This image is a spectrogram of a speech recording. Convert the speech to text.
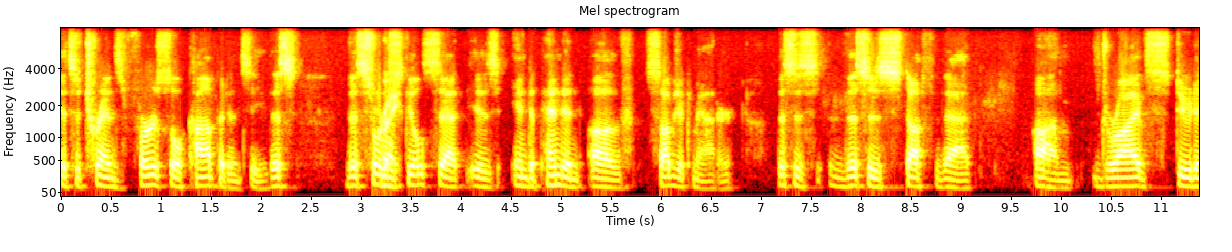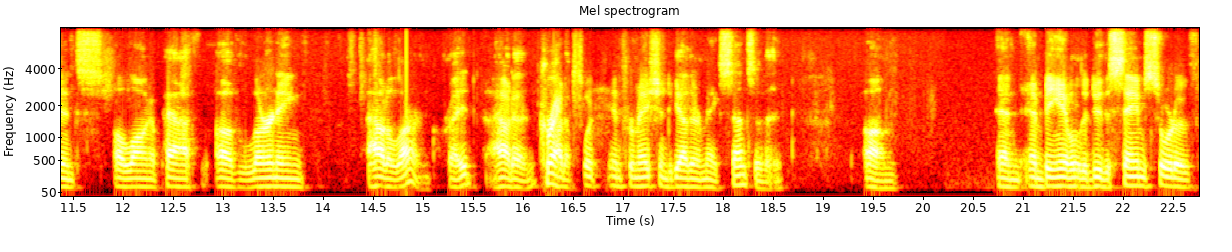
it's a transversal competency. This this sort of right. skill set is independent of subject matter. This is this is stuff that um, drive students along a path of learning how to learn, right? How to Correct. how to put information together and make sense of it, um, and and being able to do the same sort of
